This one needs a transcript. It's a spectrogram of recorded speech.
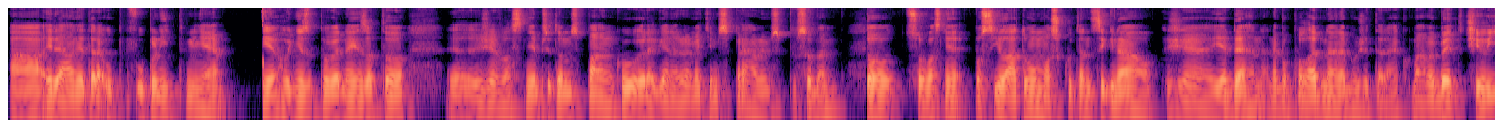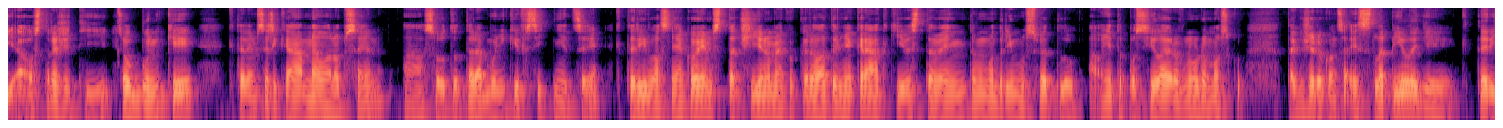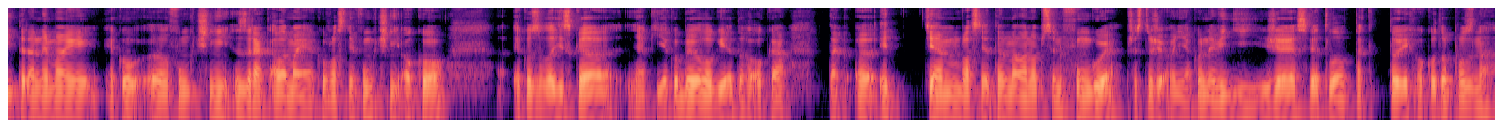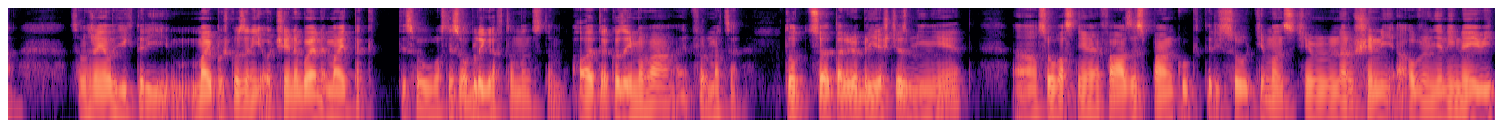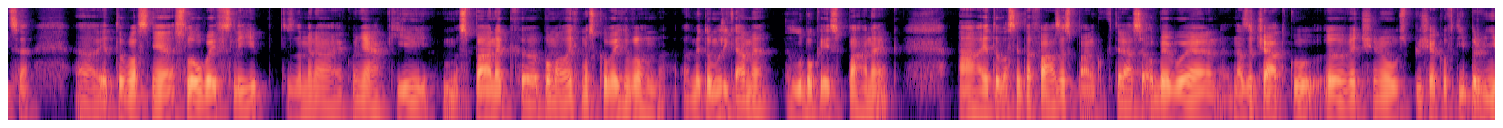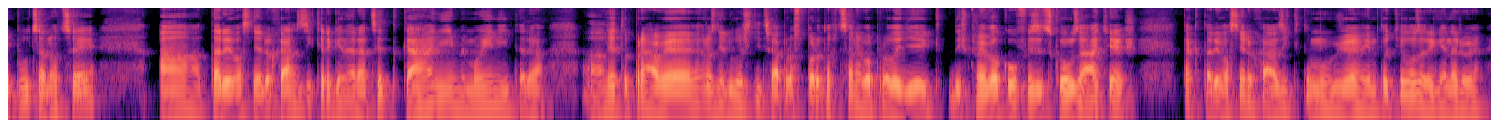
a ideálně teda v úplný tmě. Je hodně zodpovědný za to, eh, že vlastně při tom spánku regenerujeme tím správným způsobem. To, co vlastně posílá tomu mozku ten signál, že je den nebo poledne, nebo že teda jako máme být čilý a ostražitý, jsou buňky, kterým se říká melanopsin a jsou to teda buňky v sítnici, který vlastně jako jim stačí jenom jako relativně krátký vystavení tomu modrému světlu a oni to posílají rovnou do mozku. Takže dokonce i slepí lidi, kteří teda nemají jako uh, funkční zrak, ale mají jako vlastně funkční oko, jako z hlediska nějaký jako biologie toho oka, tak uh, i těm vlastně ten melanopsin funguje, přestože oni jako nevidí, že je světlo, tak to jejich oko to pozná. Samozřejmě lidi, kteří mají poškozené oči nebo je nemají, tak ty jsou vlastně z obliga v tomhle tom. Ale je to jako zajímavá informace. To, co je tady dobrý ještě zmínit, jsou vlastně fáze spánku, které jsou tímhle s tím narušený a ovlivněný nejvíce. Je to vlastně slow wave sleep, to znamená jako nějaký spánek e, pomalých mozkových vln. My tomu říkáme hluboký spánek. A je to vlastně ta fáze spánku, která se objevuje na začátku e, většinou spíš jako v té první půlce noci, a tady vlastně dochází k regeneraci tkání, mimo jiný teda. A je to právě hrozně důležité třeba pro sportovce nebo pro lidi, když mají velkou fyzickou zátěž, tak tady vlastně dochází k tomu, že jim to tělo zregeneruje.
